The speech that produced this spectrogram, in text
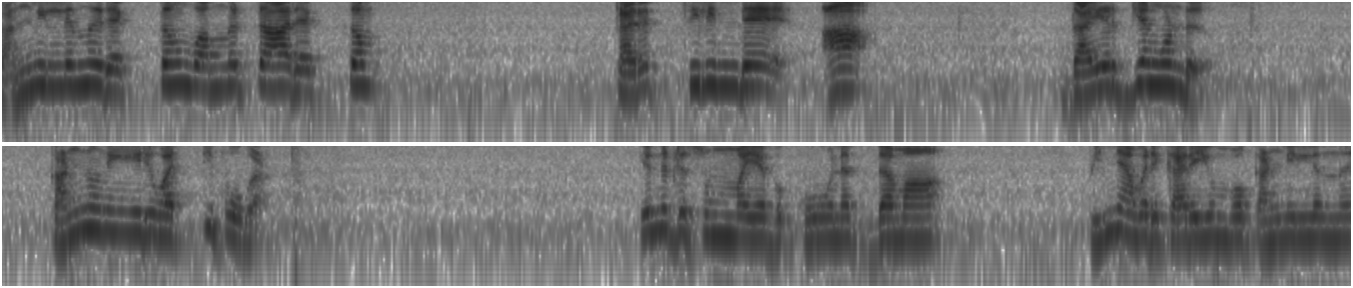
കണ്ണിൽ നിന്ന് രക്തം വന്നിട്ട് ആ രക്തം കരച്ചിലിന്റെ ആ ദൈർഘ്യം കൊണ്ട് കണ്ണുനീര് വറ്റിപ്പോവുകയാണ്. എന്നിട്ട് സുമ്മയ കൂനദ്ദമ പിന്നെ അവർ കരയുമ്പോൾ കണ്ണിൽ നിന്ന്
